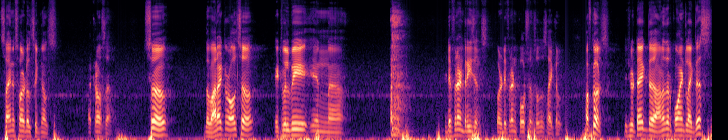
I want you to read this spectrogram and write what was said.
sinusoidal signals across them. So, the varactor also it will be in uh, different regions for different portions of the cycle. Of course, if you take the another point like this,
